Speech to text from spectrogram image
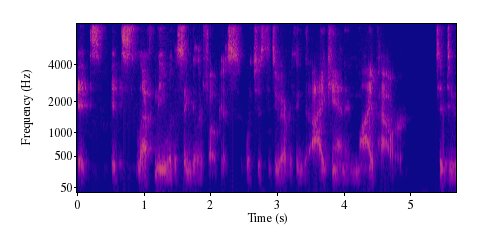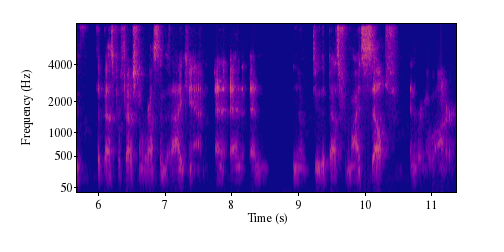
it's it's left me with a singular focus, which is to do everything that I can in my power to do the best professional wrestling that I can, and and and you know, do the best for myself in Ring of Honor.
